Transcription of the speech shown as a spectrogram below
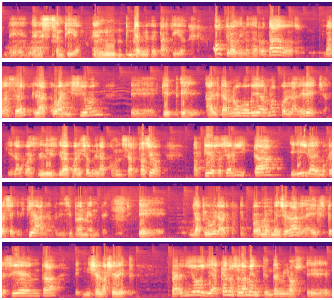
de- de- en ese sentido, en, en términos de partido. Otros de los derrotados van a ser la coalición eh, que eh, alternó gobierno con la derecha, que es la, la coalición de la concertación. Partido Socialista y la democracia cristiana principalmente. Eh, la figura que podemos mencionar, la expresidenta eh, Michelle Bachelet, perdió, y acá no solamente en términos eh,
